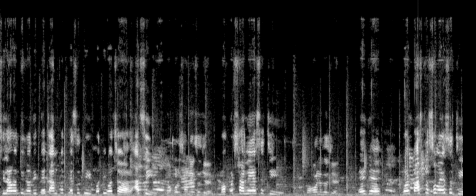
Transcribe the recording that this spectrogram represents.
শিলাবতী নদীতে চান করতে এসেছি প্রতি বছর আসি। মকর স্থানে এসেছেন? মকর স্নানে এসেছি। কখন এসেছেন? এই যে ভোর পাঁচটার সময় এসেছি।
